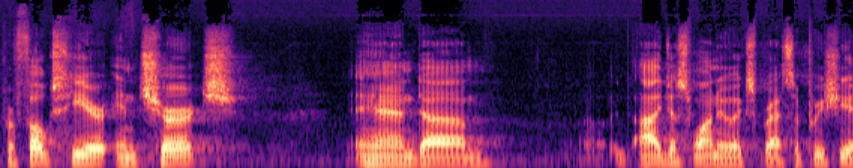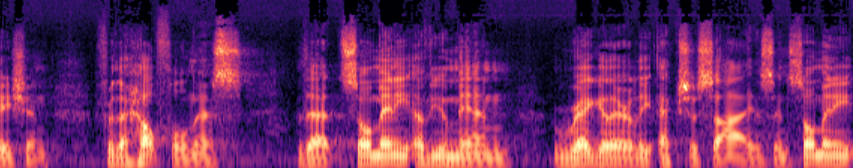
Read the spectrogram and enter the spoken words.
for folks here in church. And um, I just want to express appreciation for the helpfulness that so many of you men regularly exercise in so many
